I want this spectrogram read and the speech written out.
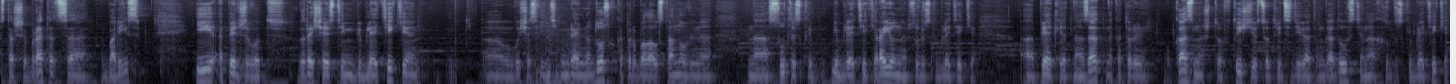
старший брат отца Борис. И опять же, вот, возвращаясь к теме библиотеки, вы сейчас видите мемориальную доску, которая была установлена на Сутлицкой библиотеке, районной Сутлицкой библиотеке э, пять лет назад, на которой указано, что в 1939 году в стенах Сутлицкой библиотеки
